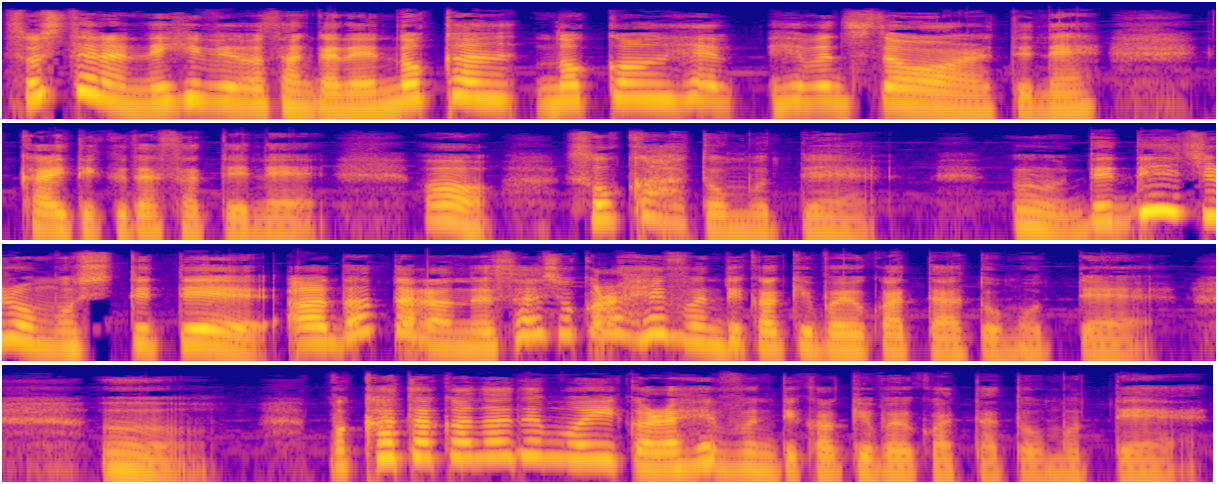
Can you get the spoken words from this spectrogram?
そしたらね、日比野さんがね、ノッカン、ノッコンヘヘブンストアってね、書いてくださってね、あ、そうかと思って、うん。で、デイジローも知ってて、あ、だったらね、最初からヘブンって書けばよかったと思って、うん。まあ、カタカナでもいいからヘブンって書けばよかったと思って、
